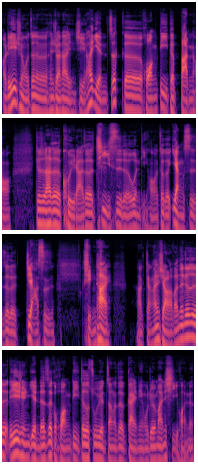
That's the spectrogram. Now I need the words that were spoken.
哦，李立群我真的很喜欢他演戏，他演这个皇帝的班哦。就是他这个魁啦，这个气势的问题哈，这个样式、这个架势、形态啊，讲很小了，反正就是李立群演的这个皇帝，这个朱元璋的这个概念，我觉得蛮喜欢的。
